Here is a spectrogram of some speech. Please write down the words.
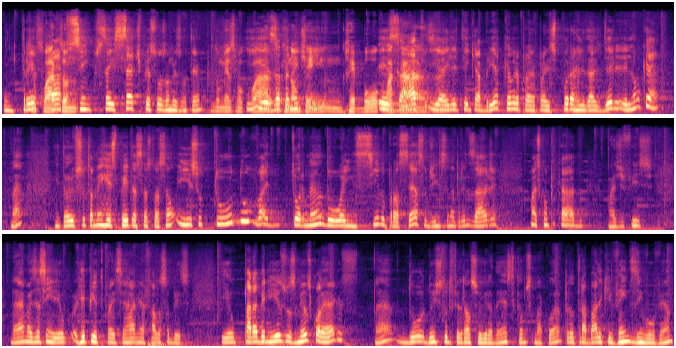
com três, o quatro, cinco, seis, sete pessoas ao mesmo tempo. No mesmo quarto, que não tem reboco a Exato, casa. e aí ele tem que abrir a câmera para expor a realidade dele, ele não quer, né? Então isso também respeita essa situação e isso tudo vai tornando o ensino, o processo de ensino-aprendizagem mais complicado, mais difícil, né? Mas assim, eu repito para encerrar minha fala sobre isso, eu parabenizo os meus colegas, né, do, do Instituto Federal Sul Grandense, Campos Camacuã, pelo trabalho que vem desenvolvendo.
